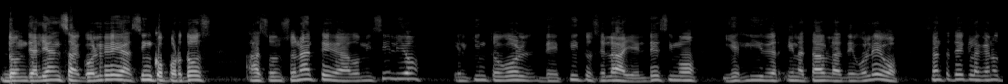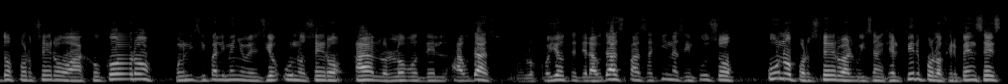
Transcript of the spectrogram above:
donde Alianza golea 5 por 2 a Sonsonate a domicilio. El quinto gol de Fito Zelaya, el décimo y es líder en la tabla de goleo. Santa Tecla ganó 2 por 0 a Jocoro. Municipal Limeño venció 1-0 a los Lobos del Audaz. Los Coyotes del Audaz. Pasaquina se impuso 1 por 0 a Luis Ángel Firpo. Los firpenses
